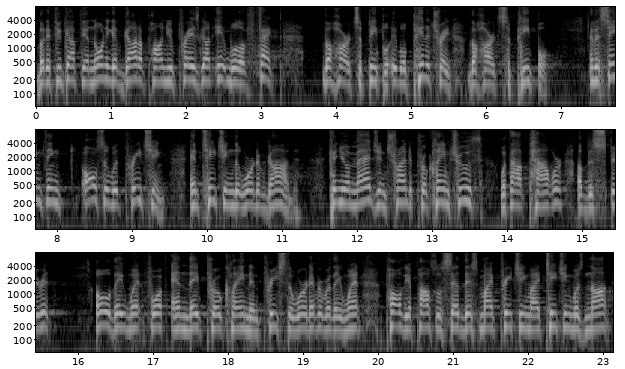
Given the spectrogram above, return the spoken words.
But if you got the anointing of God upon you, praise God, it will affect the hearts of people, it will penetrate the hearts of people. And the same thing also with preaching and teaching the Word of God. Can you imagine trying to proclaim truth without power of the Spirit? Oh, they went forth and they proclaimed and preached the word everywhere they went. Paul the apostle said this My preaching, my teaching was not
